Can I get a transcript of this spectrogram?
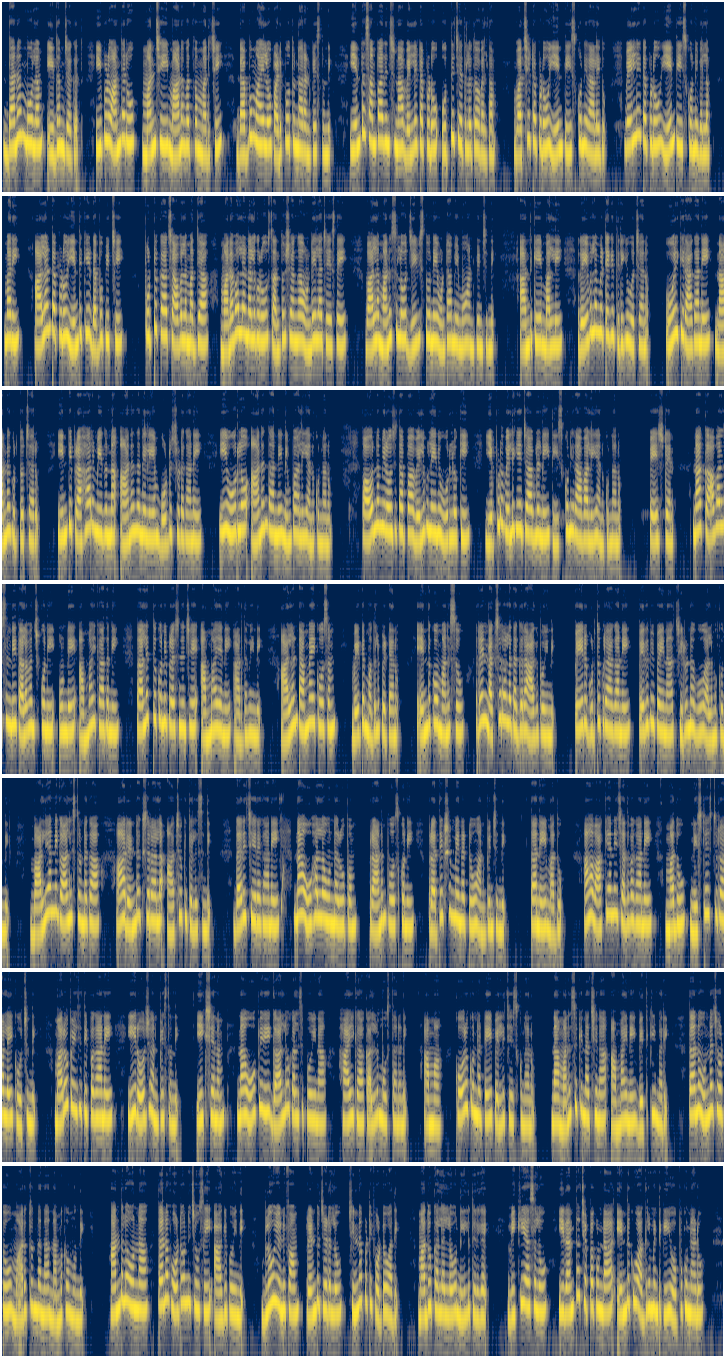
ధనం మూలం ఈధం జగత్. ఇప్పుడు అందరూ మంచి మానవత్వం మరిచి డబ్బు మాయలో పడిపోతున్నారనిపిస్తుంది. ఎంత సంపాదించినా వెళ్ళేటప్పుడు ఉత్తి చేతులతో వెళ్తాం. వచ్చేటప్పుడు ఏం తీసుకొని రాలేదు. వెళ్ళేటప్పుడు ఏం తీసుకొని వెళ్ళం. మరి అలాంటప్పుడు ఎందుకీ డబ్బు పిచ్చి? పుట్టుక చావుల మధ్య మన వల్ల నలుగురు సంతోషంగా ఉండేలా చేస్తే వాళ్ళ మనసులో జీవిస్తూనే ఉంటామేమో అనిపించింది. అందుకే మళ్ళీ రేవులమిట్టకి తిరిగి వచ్చాను. ఊరికి రాగానే నాన్న గుర్తొచ్చారు. ఇంటి ప్రహారి మీదున్న ఆనంద నిలయం బోర్డు చూడగానే ఈ ఊర్లో ఆనందాన్ని నింపాలి అనుకున్నాను. పౌర్ణమి రోజు తప్ప వెలుగు లేని ఊర్లోకి ఎప్పుడు వెలిగే జాబులని తీసుకుని రావాలి అనుకున్నాను. Page ten. నాకు కావాల్సింది తల వంచుకొని ఉండే అమ్మాయి కాదని తలెత్తుకుని ప్రశ్నించే అమ్మాయి అని అర్థమైంది. అలాంటి అమ్మాయి కోసం వేట మొదలుపెట్టాను ఎందుకో మనసు రెండక్షరాల దగ్గర ఆగిపోయింది. పేరు గుర్తుకు రాగానే పెదవిపైన చిరునవ్వు అలముకుంది. బాల్యాన్ని గాలిస్తుండగా ఆ రెండక్షరాల ఆచూకి తెలిసింది. దరి చేరగానే నా ఊహల్లో ఉన్న రూపం ప్రాణం పోసుకొని ప్రత్యక్షమైనట్టు అనిపించింది. తనే మధు. ఆ వాక్యాన్ని చదవగానే మధు నిశ్చేష్టురాలై కూర్చుంది. మరో పేజీ తిప్పగానే ఈ రోజు అనిపిస్తుంది. ఈ క్షణం నా ఊపిరి గాల్లో కలిసిపోయినా హాయిగా కళ్ళు మూస్తానని. అమ్మ కోరుకున్నట్టే పెళ్ళి చేసుకున్నాను. నా మనసుకి నచ్చిన అమ్మాయిని వెతికి మరి. తను ఉన్న చోటు మారుతుందన్న నమ్మకం ఉంది. అందులో ఉన్న తన ఫోటోని చూసి ఆగిపోయింది. బ్లూ యూనిఫామ్ రెండు జడలు చిన్నప్పటి ఫోటో అది. మధు కళ్ళల్లో నీళ్ళు తిరిగాయి. విక్కీ అసలు ఇదంతా చెప్పకుండా ఎందుకు అగ్రిమెంట్కి ఒప్పుకున్నాడు?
